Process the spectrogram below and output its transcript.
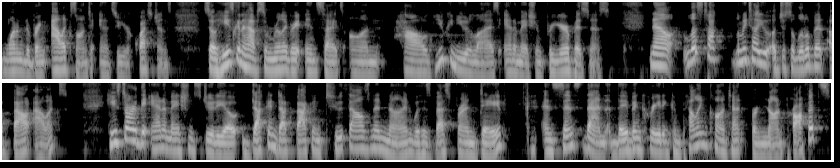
wanted to bring Alex on to answer your questions. So he's going to have some really great insights on how you can utilize animation for your business. Now, let's talk. Let me tell you just a little bit about Alex. He started the animation studio Duke and Duck back in 2009 with his best friend Dave. And since then, they've been creating compelling content for nonprofits,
